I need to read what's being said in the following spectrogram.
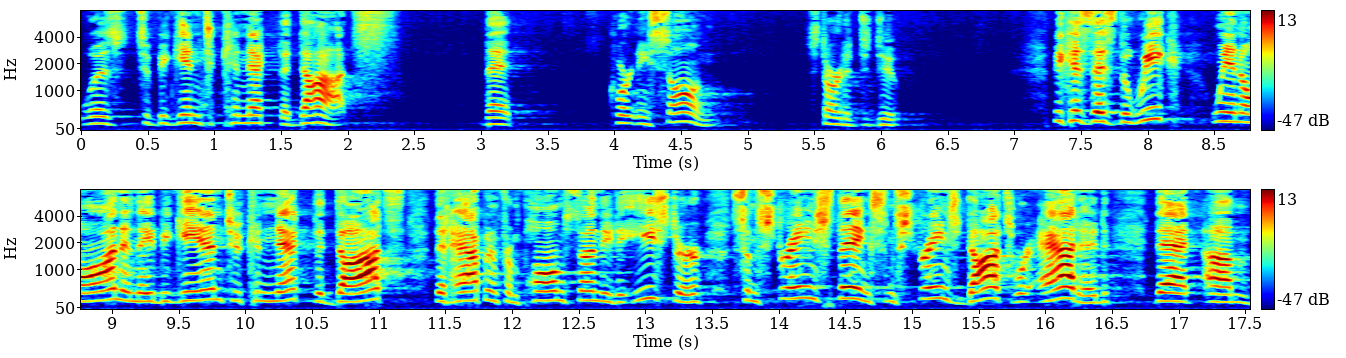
was to begin to connect the dots that Courtney's song started to do. Because as the week went on and they began to connect the dots that happened from Palm Sunday to Easter, some strange things, some strange dots were added that um,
